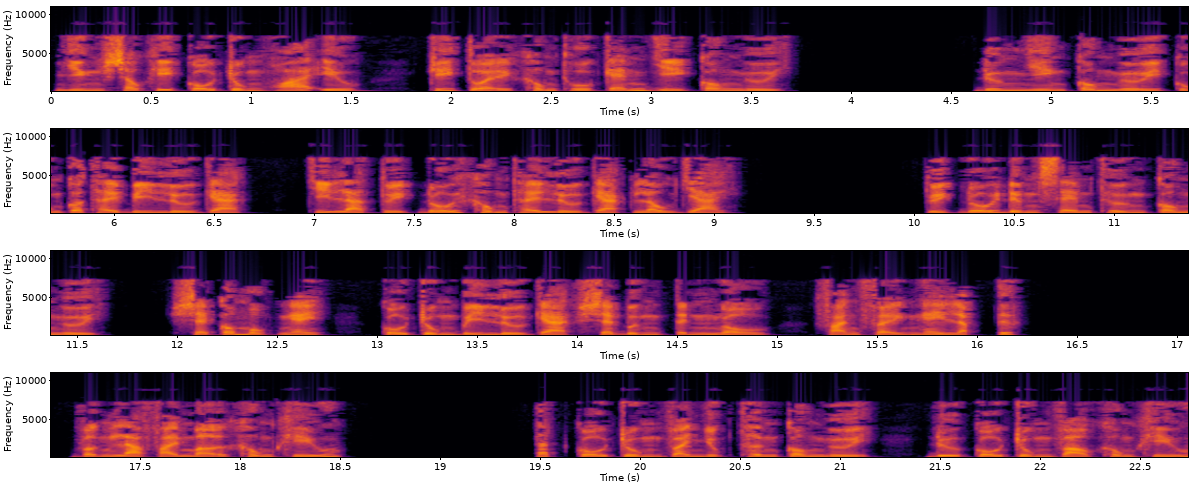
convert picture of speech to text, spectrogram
Nhưng sau khi cổ trùng hóa yêu, trí tuệ không thua kém gì con người. Đương nhiên con người cũng có thể bị lừa gạt, chỉ là tuyệt đối không thể lừa gạt lâu dài. Tuyệt đối đừng xem thường con người, sẽ có một ngày, cổ trùng bị lừa gạt sẽ bừng tỉnh ngộ, phản phệ ngay lập tức. Vẫn là phải mở không khiếu. Tách cổ trùng và nhục thân con người, đưa cổ trùng vào không khiếu.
